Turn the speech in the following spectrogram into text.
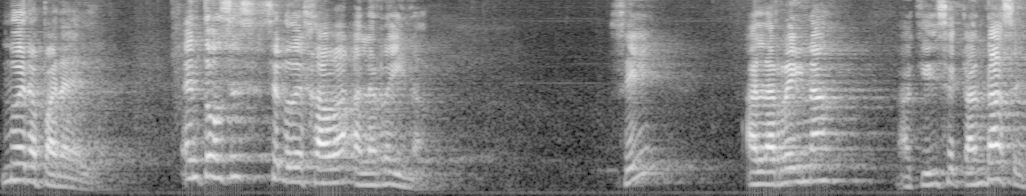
no era para él. Entonces se lo dejaba a la reina. ¿Sí? A la reina, aquí dice Candace,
